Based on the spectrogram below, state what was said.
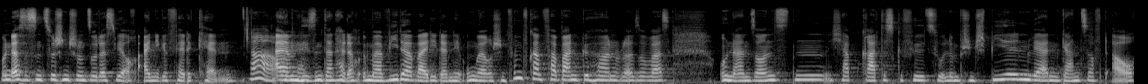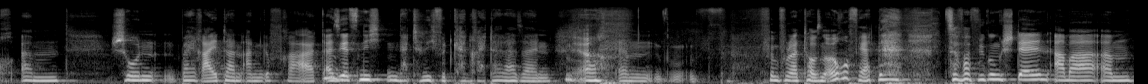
und das ist inzwischen schon so, dass wir auch einige Pferde kennen. Ah, okay. ähm, die sind dann halt auch immer wieder, weil die dann dem ungarischen Fünfkampfverband gehören oder sowas. Und ansonsten, ich habe gerade das Gefühl, zu Olympischen Spielen werden ganz oft auch ähm, schon bei Reitern angefragt. Also hm. jetzt nicht, natürlich wird kein Reiter da sein. Ja. Ähm, 500.000 Euro Pferd zur Verfügung stellen, aber ähm,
